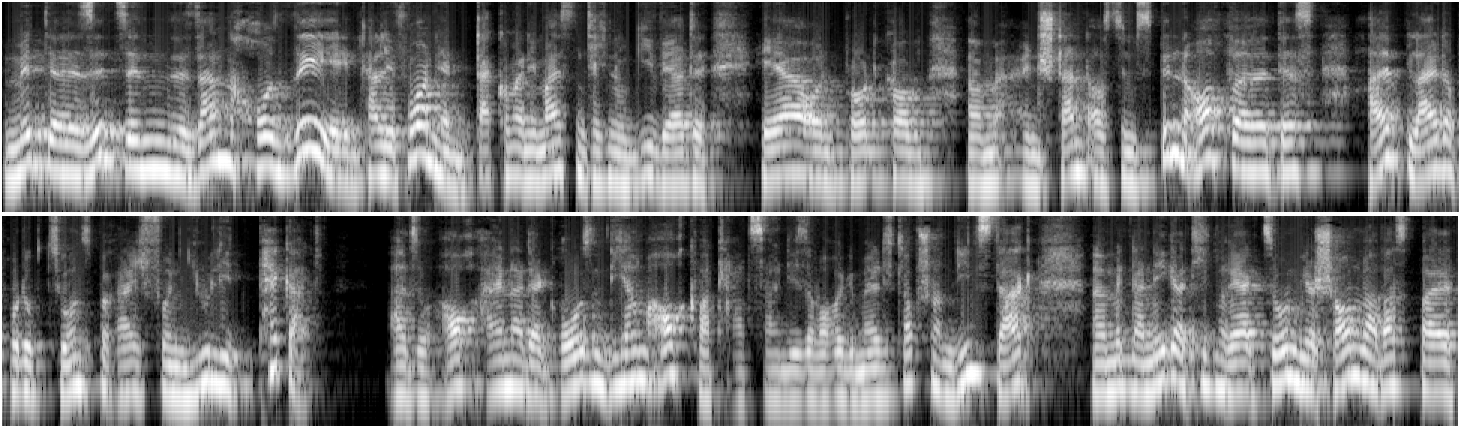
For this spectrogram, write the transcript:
mit äh, Sitz in San Jose in Kalifornien. Da kommen ja die meisten Technologiewerte her und Broadcom ähm, entstand aus dem Spin-off äh, des Halbleiterproduktionsbereichs von Hewlett Packard. Also auch einer der großen, die haben auch Quartalszahlen diese Woche gemeldet. Ich glaube schon am Dienstag äh, mit einer negativen Reaktion. Wir schauen mal, was bei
